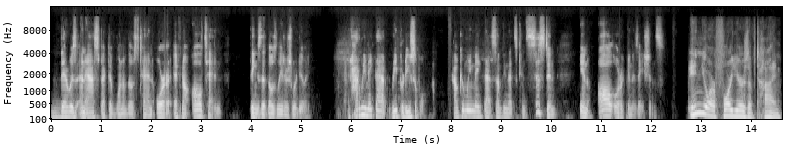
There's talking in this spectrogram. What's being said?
there was an aspect of one of those 10, or if not all 10 things that those leaders were doing. And how do we make that reproducible? How can we make that something that's consistent in all organizations? in your 4 years of time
